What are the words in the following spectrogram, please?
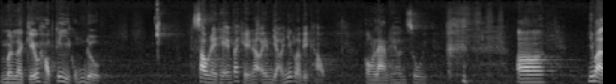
mình là kiểu học cái gì cũng được sau này thì em phát hiện ra ờ, em giỏi nhất là việc học còn làm thì hên xui Ờ, nhưng mà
